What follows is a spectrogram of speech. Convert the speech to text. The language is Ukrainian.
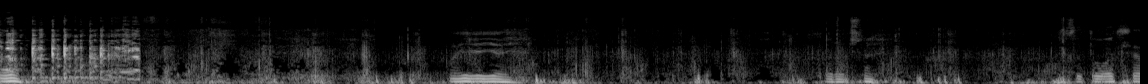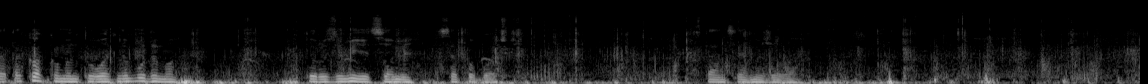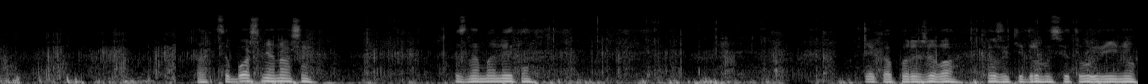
О. Ай-яй-яй. Коротше, ситуація така, коментувати не будемо. То розуміють самі, все побачать. Станція межова. Так, це башня наша знаменита, яка пережила, кажуть, і Другу світову війну.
